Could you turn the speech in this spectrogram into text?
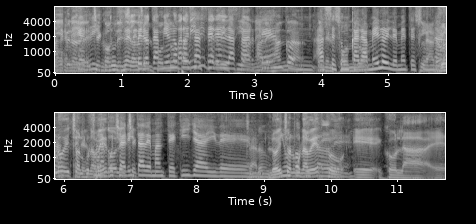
Ay, pero mía. la leche Qué rico. leche. Pero también lo puedes hacer en la sartén, con- haces un caramelo y le metes Claro. una, Yo lo he hecho alguna vez. una leche- cucharita de mantequilla y de Claro. Lo he hecho un alguna vez con, eh, con la, eh,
